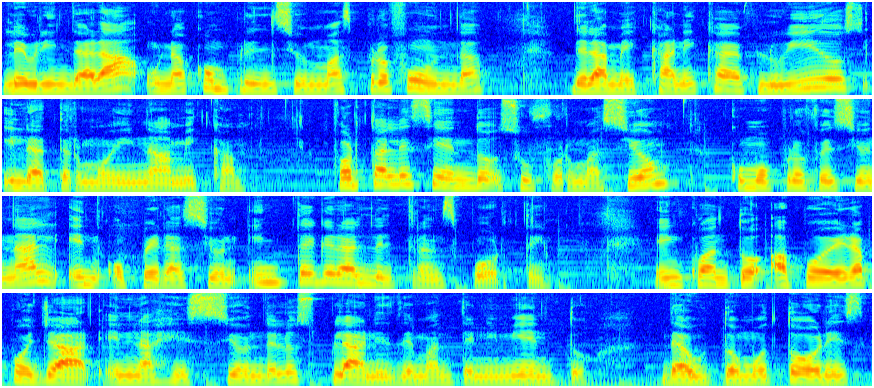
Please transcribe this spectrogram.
le brindará una comprensión más profunda de la mecánica de fluidos y la termodinámica, fortaleciendo su formación como profesional en operación integral del transporte. En cuanto a poder apoyar en la gestión de los planes de mantenimiento de automotores,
